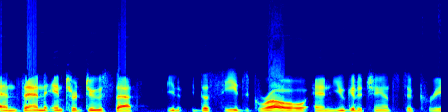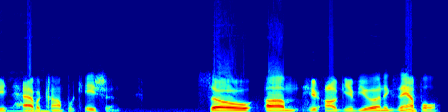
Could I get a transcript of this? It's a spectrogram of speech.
and then introduce that you know, the seeds grow and you get a chance to create have a complication so um, here i'll give you an example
